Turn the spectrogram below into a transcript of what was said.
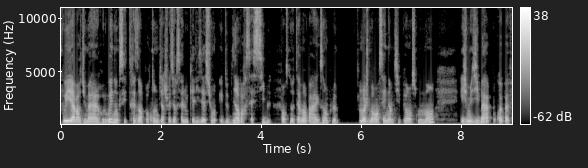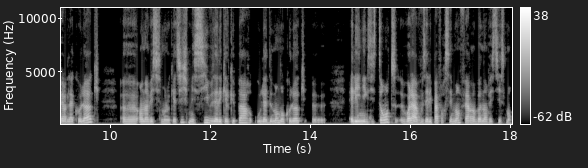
pouvez avoir du mal à le relouer. Donc, c'est très important de bien choisir sa localisation et de bien avoir sa cible. Je pense notamment, par exemple, moi, je me renseigne un petit peu en ce moment et je me dis, bah, pourquoi pas faire de la coloc en investissement locatif, mais si vous allez quelque part où la demande en coloc elle est inexistante, voilà, vous n'allez pas forcément faire un bon investissement.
